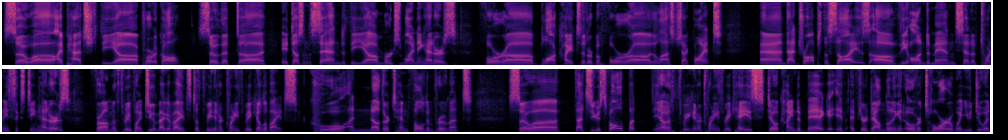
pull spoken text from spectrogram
So uh, I patched the uh, protocol so that uh, it doesn't send the uh, merged mining headers for uh, block heights that are before uh, the last checkpoint. And that drops the size of the on-demand set of 2016 headers from 3.2 megabytes to 323 kilobytes. Cool, another tenfold improvement. So uh, that's useful, but you know, 323k is still kind of big if, if you're downloading it over Tor when you do a,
